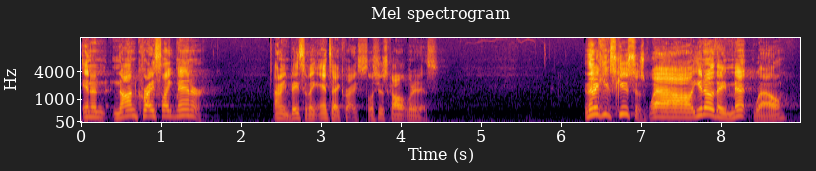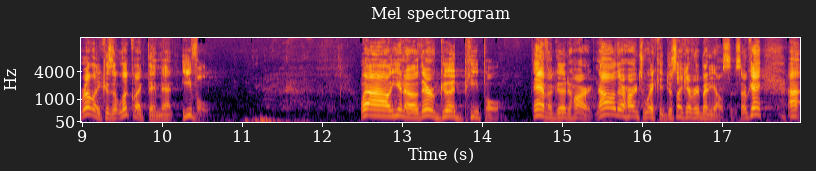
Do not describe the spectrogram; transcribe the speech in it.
in a non Christ like manner. I mean, basically, antichrist. Let's just call it what it is. And they make excuses. Well, you know, they meant well. Really, because it looked like they meant evil. Well, you know, they're good people. They have a good heart. No, their heart's wicked, just like everybody else's, okay? Uh,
